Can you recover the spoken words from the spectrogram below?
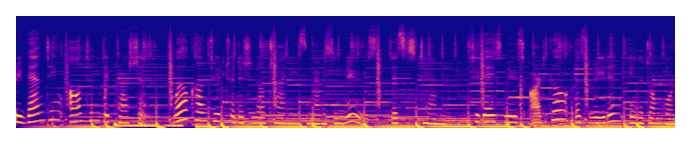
Preventing Autumn Depression. Welcome to Traditional Chinese Medicine News. This is Tammy. Today's news article is written in the Zhongguo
